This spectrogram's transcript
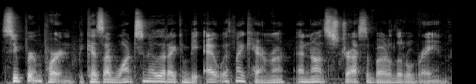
Super important because I want to know that I can be out with my camera and not stress about a little rain.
